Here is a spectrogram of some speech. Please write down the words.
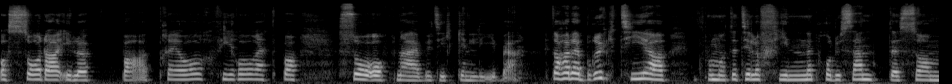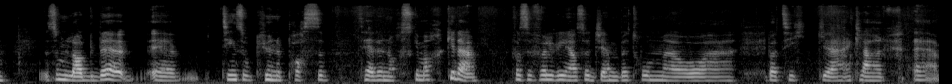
og så da i løpet av tre år, fire år etterpå, så åpna jeg butikken Libe. Da hadde jeg brukt tida på en måte til å finne produsenter som, som lagde eh, ting som kunne passe til det norske markedet. For selvfølgelig, altså djembetromme og eh, batikklær eh,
